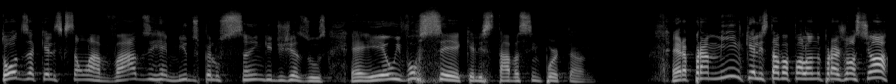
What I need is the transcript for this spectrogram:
Todos aqueles que são lavados e remidos pelo sangue de Jesus. É eu e você que ele estava se importando. Era para mim que ele estava falando para João assim: ó,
